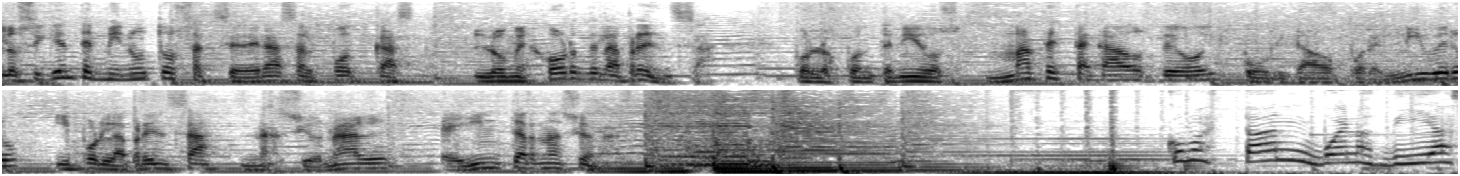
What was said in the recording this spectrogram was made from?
En los siguientes minutos accederás al podcast Lo mejor de la prensa, con los contenidos más destacados de hoy publicados por el libro y por la prensa nacional e internacional. ¿Cómo están? Buenos días,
